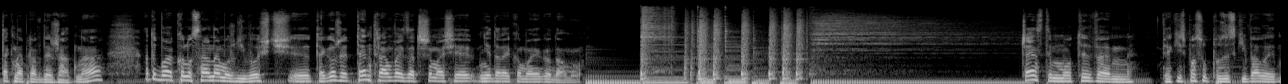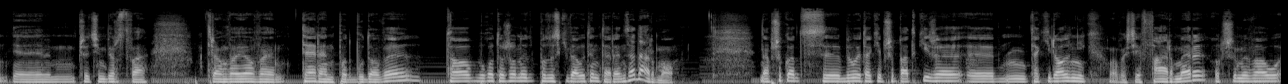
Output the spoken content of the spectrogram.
tak naprawdę żadna, a to była kolosalna możliwość e, tego, że ten tramwaj zatrzyma się niedaleko mojego domu. Częstym motywem w jaki sposób pozyskiwały przedsiębiorstwa tramwajowe teren pod budowę, to było to, że one pozyskiwały ten teren za darmo. Na przykład e, były takie przypadki, że taki rolnik, a właściwie farmer, otrzymywał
